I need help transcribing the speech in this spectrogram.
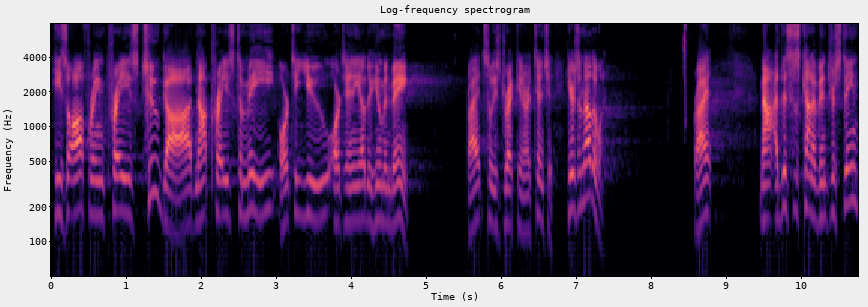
He's offering praise to God, not praise to me or to you or to any other human being, right? So, He's directing our attention. Here's another one, right? Now, uh, this is kind of interesting.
